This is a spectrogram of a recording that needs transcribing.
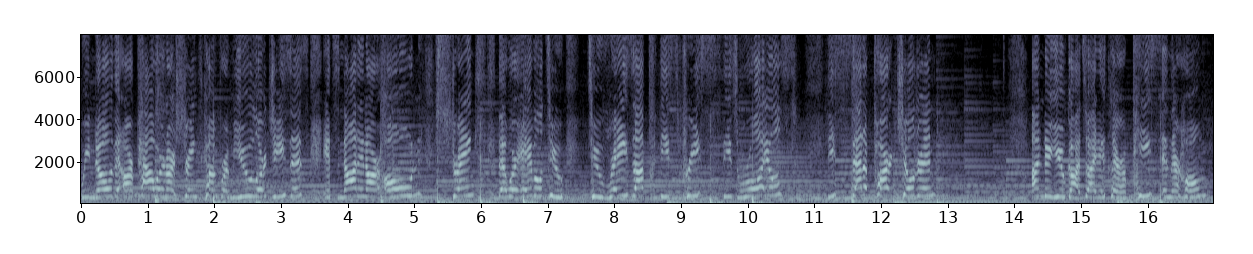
We know that our power and our strength come from you, Lord Jesus. It's not in our own strength that we're able to, to raise up these priests, these royals, these set apart children under you, God. So I declare a peace in their home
